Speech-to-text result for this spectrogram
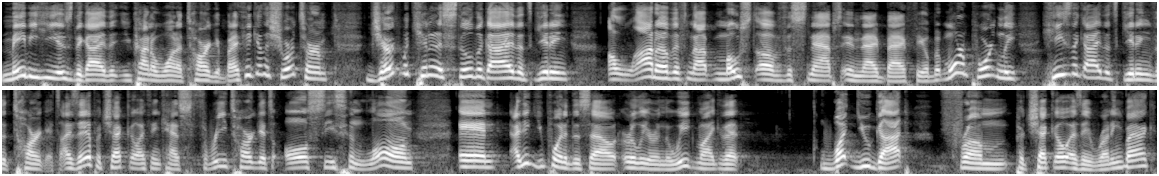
maybe he is the guy that you kind of want to target. But I think in the short term, Jerick McKinnon is still the guy that's getting a lot of, if not most of, the snaps in that backfield. But more importantly, he's the guy that's getting the targets. Isaiah Pacheco, I think, has three targets all season long. And I think you pointed this out earlier in the week, Mike, that what you got from Pacheco as a running back,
